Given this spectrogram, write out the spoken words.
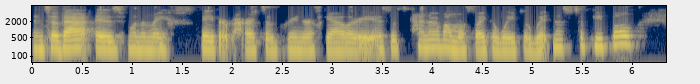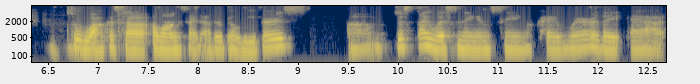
and so that is one of my favorite parts of Green Roof Gallery is it's kind of almost like a way to witness to people, mm-hmm. to walk us alongside other believers, um, just by listening and seeing, okay, where are they at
